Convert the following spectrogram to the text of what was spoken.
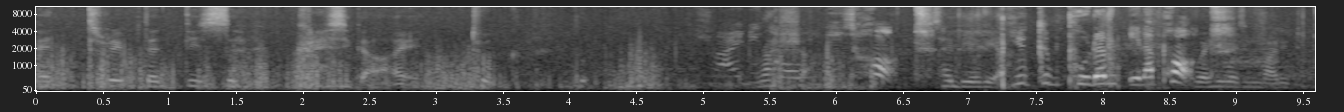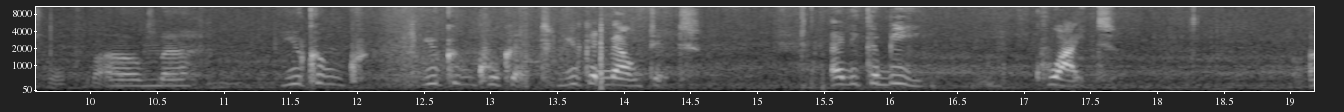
a trip that this crazy guy took to Russia, It's hot. Siberia, You can put them in a pot. where he was invited to talk about. Um, uh, you can you can cook it. You can melt it, and it can be quite. Uh,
